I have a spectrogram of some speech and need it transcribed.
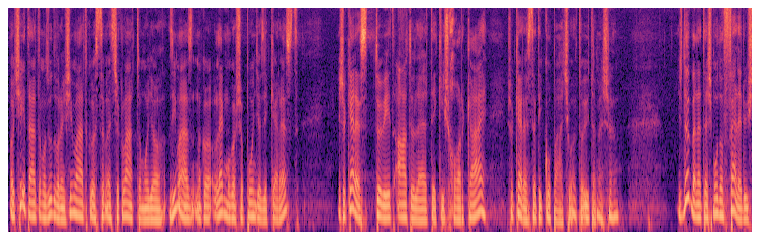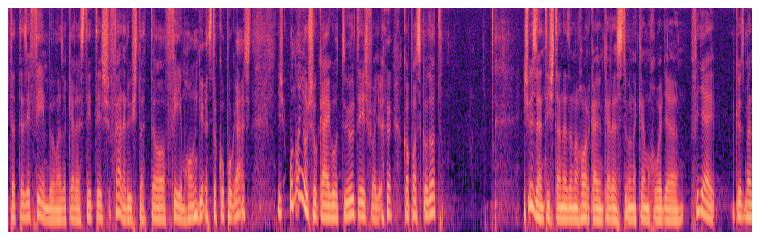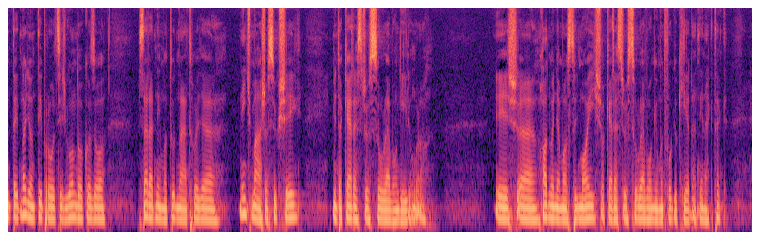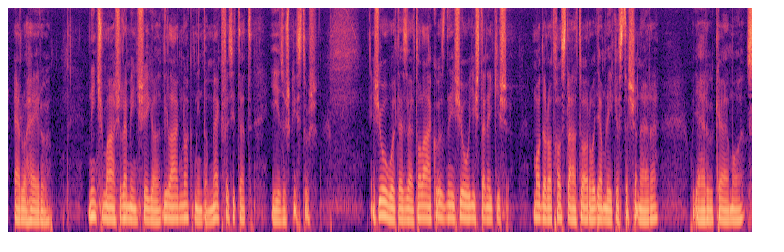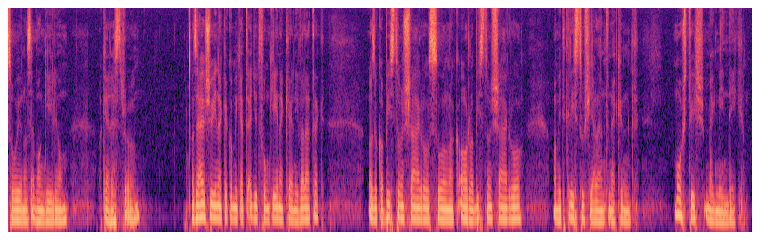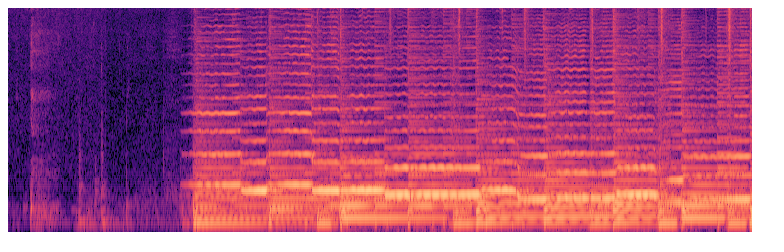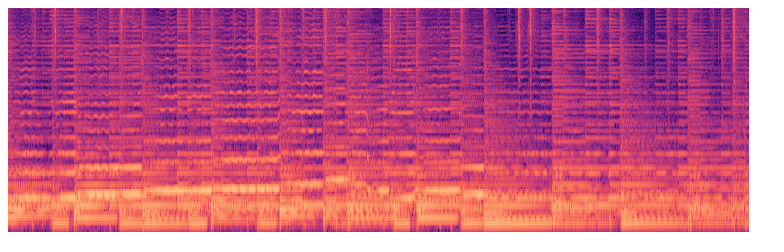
ahogy sétáltam az udvaron és imádkoztam, ezt csak láttam, hogy az imáznak a legmagasabb pontja az egy kereszt, és a kereszt tövét átölelt egy kis harkály, és a keresztet így kopácsolta ütemesen. És döbbenetes módon felerüstette, ez egy fémből ez a kereszt és felerüstette a fém hangja ezt a kopogást, és nagyon sokáig ott ült, és vagy kapaszkodott, és üzent Isten ezen a harkájon keresztül nekem, hogy eh, figyelj, miközben te itt nagyon tiprólsz és gondolkozol, szeretném, ha tudnád, hogy eh, nincs más a szükség, mint a keresztről szóló evangéliumra. És uh, hadd mondjam azt, hogy ma is a keresztről szóló evangéliumot fogjuk hirdetni nektek erről a helyről. Nincs más reménysége a világnak, mint a megfeszített Jézus Krisztus. És jó volt ezzel találkozni, és jó, hogy Isten egy kis madarat használta arra, hogy emlékeztessen erre, hogy erről kell ma szóljon az evangélium a keresztről. Az első énekek, amiket együtt fogunk énekelni veletek, azok a biztonságról szólnak, arra biztonságról, amit Krisztus jelent nekünk. Most is, meg mindig.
